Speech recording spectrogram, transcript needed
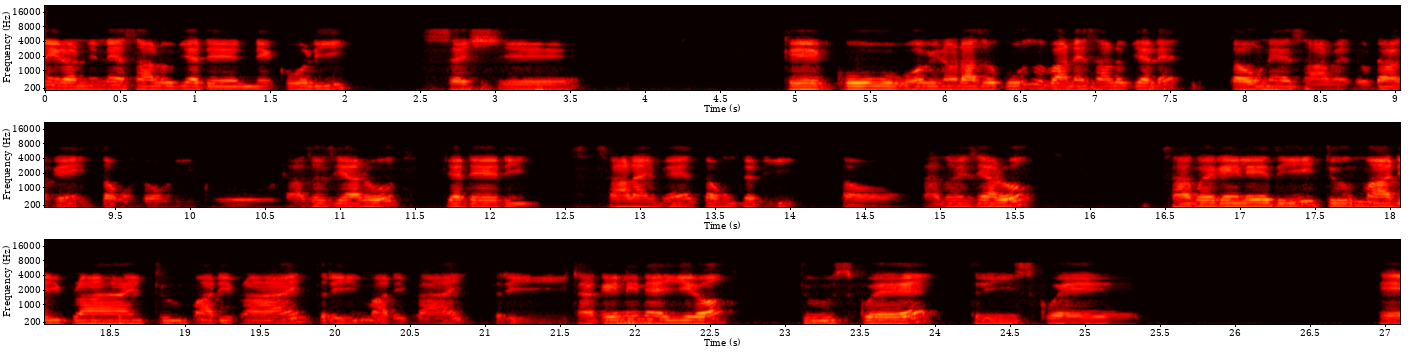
နေတော့နည်းနည်းစားလို့ပြတ်တယ်နေကိုလီ18ကဲ9ဟောပြီနော်ဒါဆို9ဆိုဘာနဲ့စားလို့ပြတ်လဲ3နဲ့စားမယ်သုတ္တကိန်း3 3လီ9ဒါဆိုဆရာတို့ပြတ်တဲ့ဒီစားလိုက်မယ်3တလီ3ဒါဆိုရင်ဆရာတို့စာခွဲကိန်းလေးသည်2 multiply 2 multiply 3 multiply 3ဒါကိန်းလေးနဲ့ရေးတော့ 2 square 3 square အဲ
